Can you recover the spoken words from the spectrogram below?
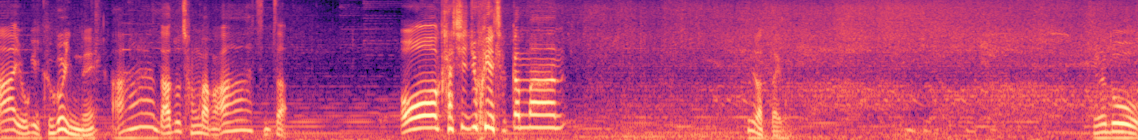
아 여기 그거 있네. 아 나도 장막 아 진짜. 어 가시족에 잠깐만. 큰일 났다 이거. 그래도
